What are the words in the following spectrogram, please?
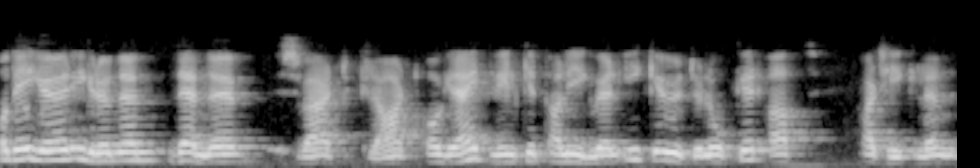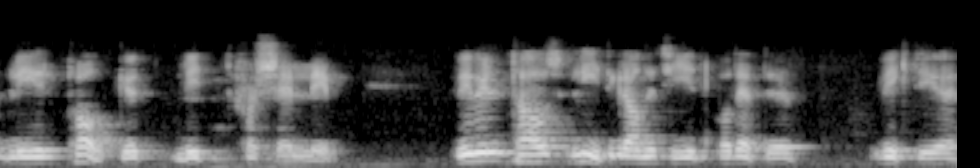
Og Det gjør i grunnen denne svært klart og greit, hvilket allikevel ikke utelukker at artikkelen blir tolket litt forskjellig. Vi vil ta oss lite grann tid på viktige,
